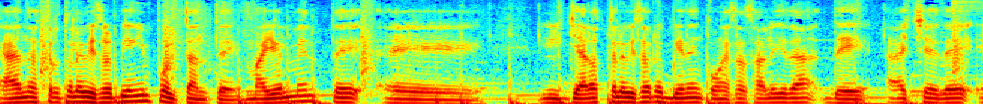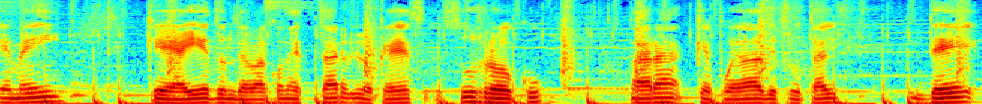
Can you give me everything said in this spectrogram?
a nuestro televisor, bien importante, mayormente ya los televisores vienen con esa salida de HDMI que ahí es donde va a conectar lo que es su Roku para que pueda disfrutar de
